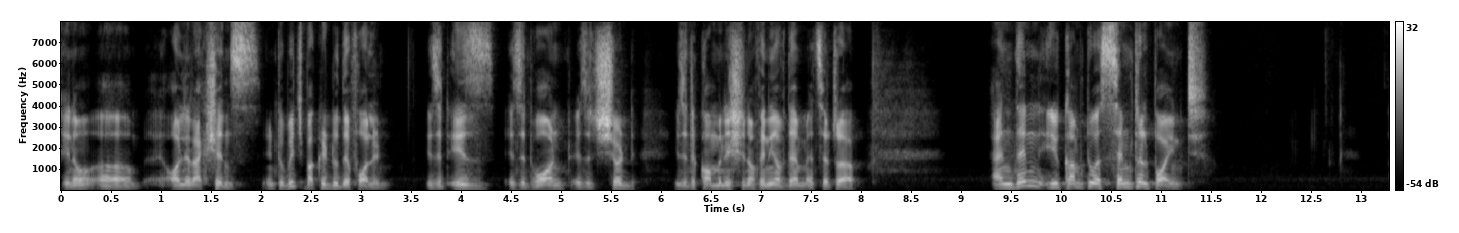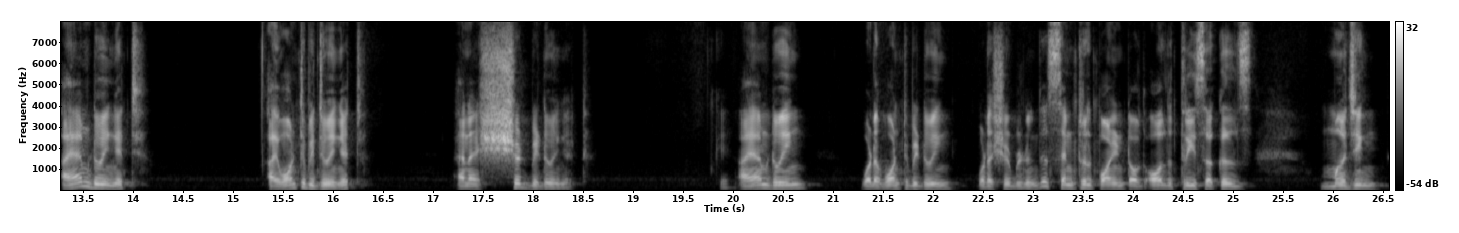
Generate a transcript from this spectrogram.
you know, uh, all your actions, into which bucket do they fall in? Is it is, is it want, is it should, is it a combination of any of them, etc. And then you come to a central point. I am doing it, I want to be doing it, and I should be doing it. Okay? I am doing what I want to be doing, what I should be doing. The central point of all the three circles merging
